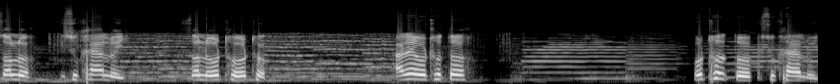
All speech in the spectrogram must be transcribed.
চলো, কিছু খেয়া লই। চলো, ওঠো ওঠো। আরে, ওঠো তো। ওঠো তো, কিছু খেয়া লই।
